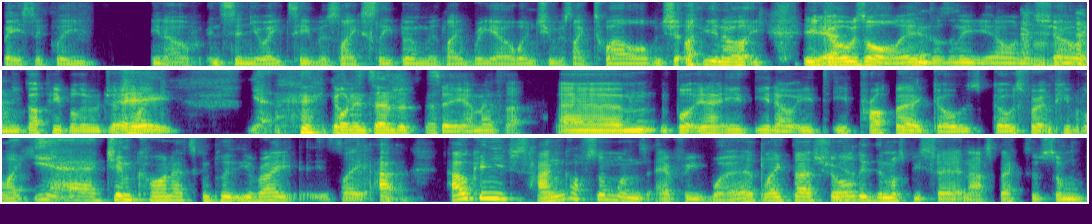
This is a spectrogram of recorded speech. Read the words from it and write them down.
basically. You know, insinuates he was like sleeping with like Riho when she was like 12 and shit. Like, you know, like he Yeah. goes all in, Yeah. doesn't he? You know, on his show. Mhm. And you've got people who are just Hey, like, yeah, pun intended. See, I meant that. Um, but yeah, he, you know, he, he proper goes goes for it, and people are like, "Yeah, Jim Cornette's completely right." It's like, how, how can you just hang off someone's every word like that? Surely there must be certain aspects of some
